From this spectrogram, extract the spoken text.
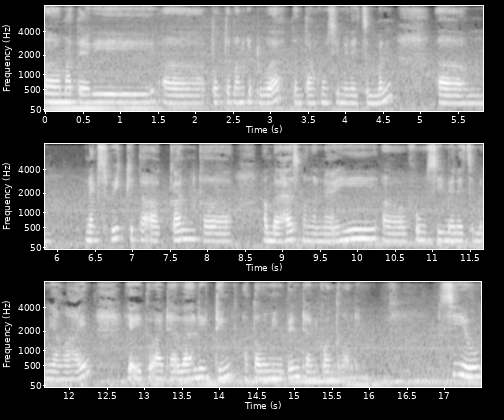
uh, materi uh, pertemuan kedua tentang fungsi manajemen. Um, next week kita akan ke membahas mengenai uh, fungsi manajemen yang lain yaitu adalah leading atau memimpin dan controlling. See you.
